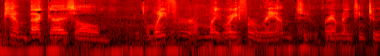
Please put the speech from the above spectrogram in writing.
Okay, I'm back guys, um, I'm waiting for, I'm waiting for Ram to, Ram19 to,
